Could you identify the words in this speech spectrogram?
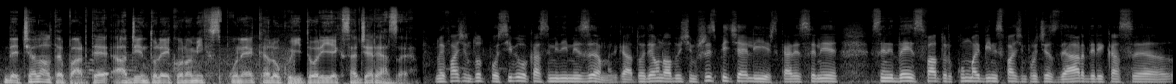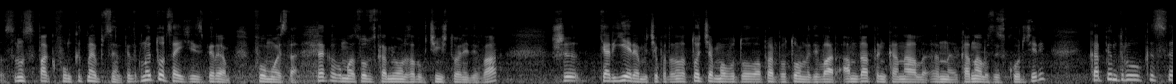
De cealaltă parte, agentul economic spune că locuitorii exagerează. Noi facem tot posibilul ca să minimizăm, adică totdeauna aducem și specialiști care să ne, să ne dea sfaturi cum mai bine să facem procesul de ardere ca să, să nu se facă fum cât mai puțin, pentru că noi toți aici inspirăm fumul ăsta. Cred că acum s-a dus camionul să aduc 5 tone de var și chiar ieri am început, am dat tot ce am avut aproape o tonă de var, am dat în, canal, în canalul de scurgere, ca pentru că să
